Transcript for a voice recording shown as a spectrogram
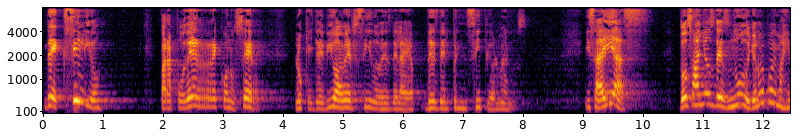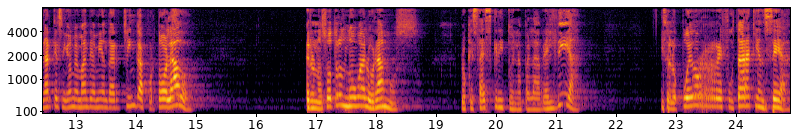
de exilio para poder reconocer lo que debió haber sido desde, la, desde el principio, hermanos. Isaías, dos años desnudo. Yo no me puedo imaginar que el Señor me mande a mí andar chinga por todo lado. Pero nosotros no valoramos lo que está escrito en la palabra. El día, y se lo puedo refutar a quien sea,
